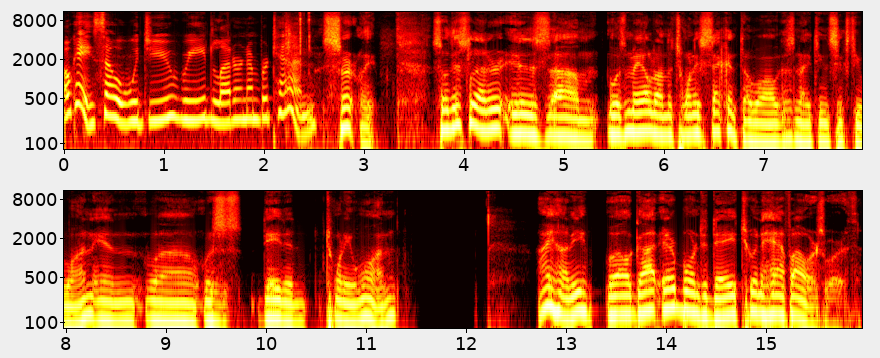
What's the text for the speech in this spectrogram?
Okay, so would you read letter number 10? Certainly. So this letter is um, was mailed on the 22nd of August 1961 and uh, was dated 21. Hi, honey. Well, got airborne today, two and a half hours worth.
